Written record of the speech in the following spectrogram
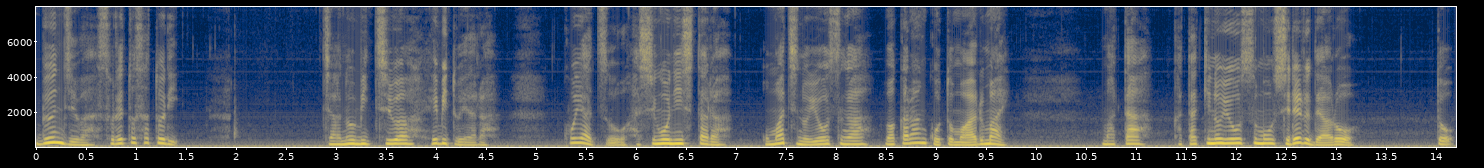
文治はそれと悟り、蛇の道は蛇とやらこやつをはしごにしたらお町の様子がわからんこともあるまいまた敵の様子も知れるであろう」と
